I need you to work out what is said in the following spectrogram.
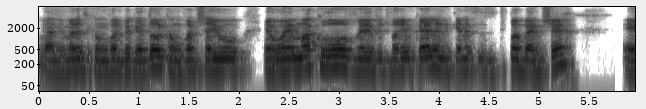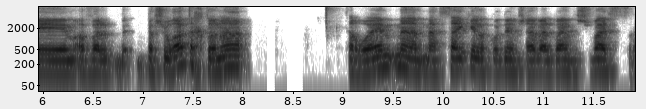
ואני אומר את זה כמובן בגדול כמובן שהיו אירועי מקרו ודברים כאלה ניכנס לזה טיפה בהמשך אמ, אבל בשורה התחתונה אתה רואה מה, מה cycle הקודם שהיה ב-2017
